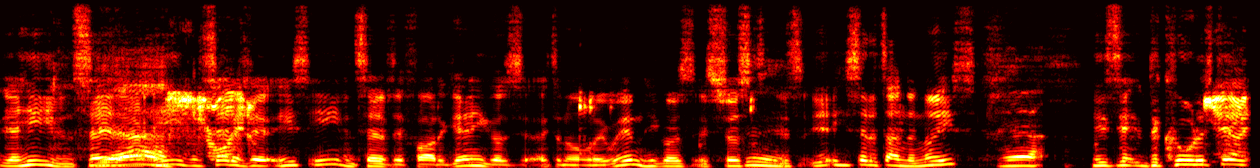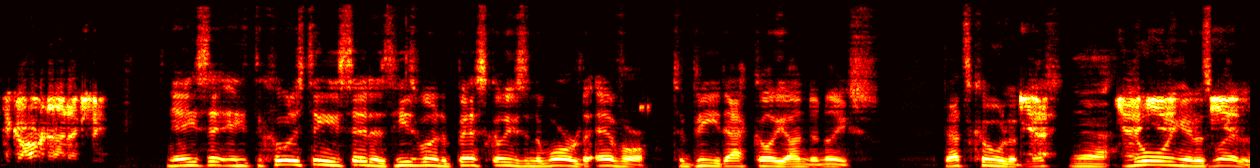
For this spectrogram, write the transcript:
Yeah, he even said Yeah. that. He even said if they, he's, he even said if they fought again, he goes, I don't know what I win. He goes, it's just, Hmm. it's. He said it's on the night. Yeah. He's the coolest Yeah, I thing. think I heard that actually. Yeah, he said he, the coolest thing he said is he's one of the best guys in the world ever to be that guy on the night. That's cool, isn't Yeah. it? Yeah. Yeah, Knowing he- it as he well.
